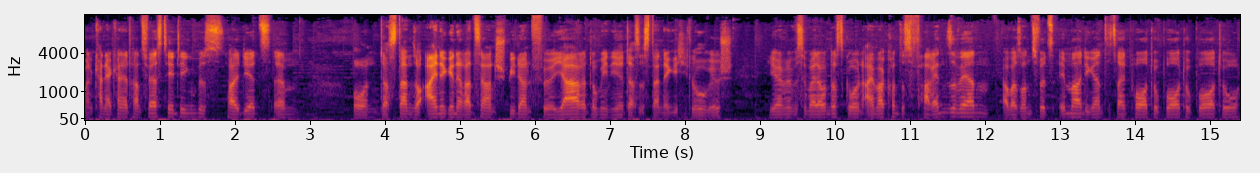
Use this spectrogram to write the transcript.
man kann ja keine Transfers tätigen bis halt jetzt. Ähm, und dass dann so eine Generation Spielern für Jahre dominiert, das ist dann, denke ich, logisch. Hier werden wir ein bisschen weiter runterscrollen. Einmal konnte es Farense werden, aber sonst wird es immer die ganze Zeit Porto, Porto, Porto.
